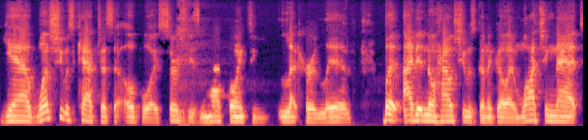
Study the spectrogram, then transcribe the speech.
Yeah, once she was captured, I said, "Oh boy, Cersei's not going to let her live." But I didn't know how she was going to go. And watching that,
